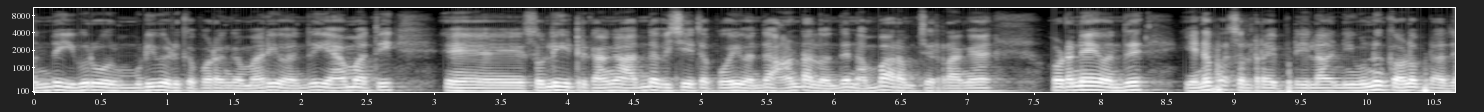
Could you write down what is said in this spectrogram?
வந்து இவர் ஒரு முடிவு எடுக்க போகிறங்க மாதிரி வந்து ஏமாற்றி சொல்லிக்கிட்டு இருக்காங்க. அந்த விஷயத்தை போய் வந்து ஆண்டாள் வந்து நம்ப ஆரம்பிச்சிடுறாங்க. உடனே வந்து என்னப்பா சொல்கிற இப்படிலாம் நீ ஒன்றும் கவலைப்படாத.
